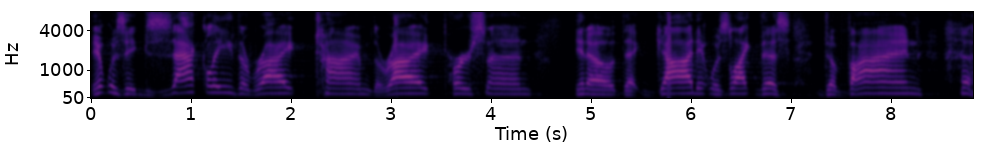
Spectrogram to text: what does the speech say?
It was exactly the right time, the right person, you know, that God, it was like this divine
